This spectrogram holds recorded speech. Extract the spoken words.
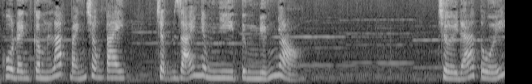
Cô đành cầm lát bánh trong tay, Chậm rãi nhầm nhì từng miếng nhỏ. Trời đã tối,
